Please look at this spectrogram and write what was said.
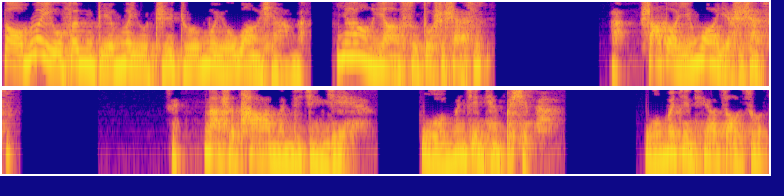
到没有分别、没有执着、没有妄想啊，样样事都是善事啊。杀盗淫妄也是善事，这那是他们的境界，我们今天不行啊。我们今天要造作，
